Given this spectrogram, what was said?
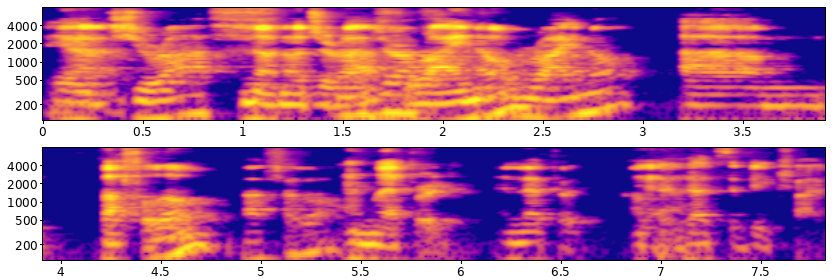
Yeah. giraffe, No, not giraffe. giraffe. Rhino, rhino, um, buffalo, buffalo, and leopard. and leopard. Okay, Yeah. that's the big five.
